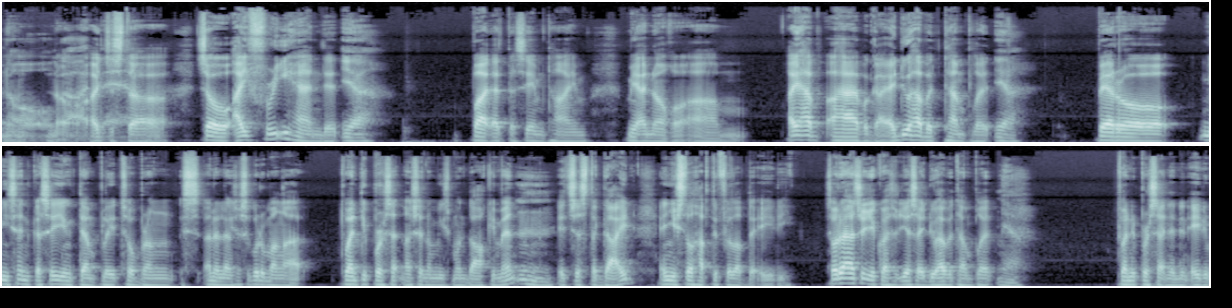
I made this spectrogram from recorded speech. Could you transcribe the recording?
No, No, I just uh. So I freehand it, Yeah. But at the same time, may ano ako um. I have I have a guy. I do have a template, Yeah. pero minsan kasi yung template sobrang ano lang siya siguro mga 20% lang siya ng mismong document. Mhm. It's just a guide and you still have to fill up the 80. So to answer your question, yes, I do have a template. Yeah. 20% and then 80%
